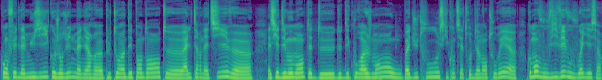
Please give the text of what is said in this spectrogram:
quand on fait de la musique aujourd'hui de manière euh, plutôt indépendante, euh, alternative euh, Est-ce qu'il y a des moments peut-être de, de découragement ou pas du tout Ce qui compte, c'est être bien entouré. euh, comment vous vivez, vous voyez ça?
